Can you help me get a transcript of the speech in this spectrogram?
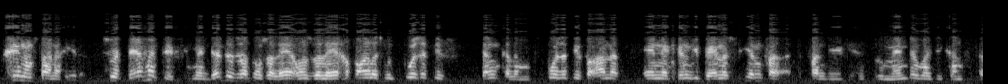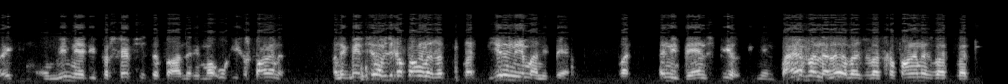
geen omstandighede. So definitief, ek meen dit is wat ons wil hê. Ons wil hê gevangenes moet positief dink, hulle moet positief verander en ek dink die band is een van van die instrumente wat jy kan gebruik om nie net die persepsies te verander nie, maar ook die gevangenes. Want ek meen selfs die gevangenes wat wat deelneem aan die band, wat in die band speel. Ek meen baie van hulle was was gevangenes wat wat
